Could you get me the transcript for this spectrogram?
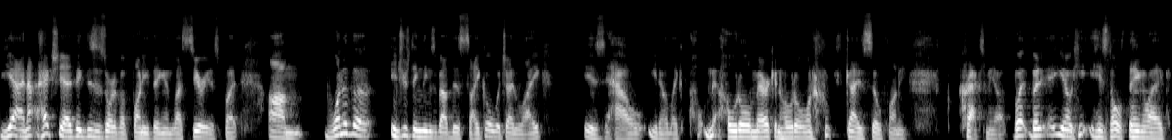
Yeah, and actually, I think this is sort of a funny thing and less serious. But um, one of the interesting things about this cycle, which I like, is how you know, like Ho- HODL, American HODL, one of these guys, is so funny, cracks me up. But but you know, he, his whole thing, like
